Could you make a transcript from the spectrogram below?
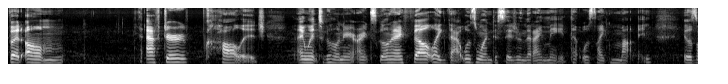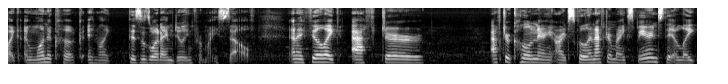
But um, after college, I went to culinary art school, and I felt like that was one decision that I made that was like mine. It was like I want to cook, and like this is what I'm doing for myself. And I feel like after after culinary art school and after my experience there, like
